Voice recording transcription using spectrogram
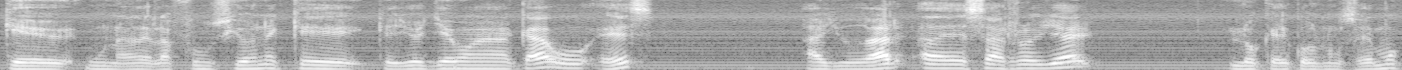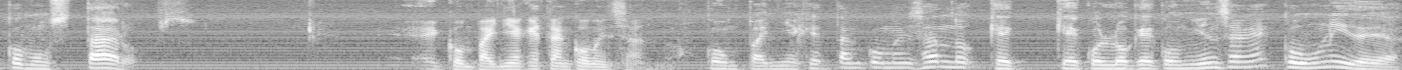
que una de las funciones que, ellos llevan a cabo es ayudar a desarrollar lo que conocemos como startups. Eh, compañías que están comenzando. Compañías que están comenzando, que, con lo que comienzan es con una idea.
